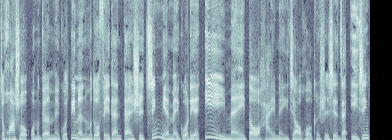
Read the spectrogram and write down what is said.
这话说，我们跟美国订了那么多飞弹，但是今年美国连一枚都还没交货。可是现在已经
